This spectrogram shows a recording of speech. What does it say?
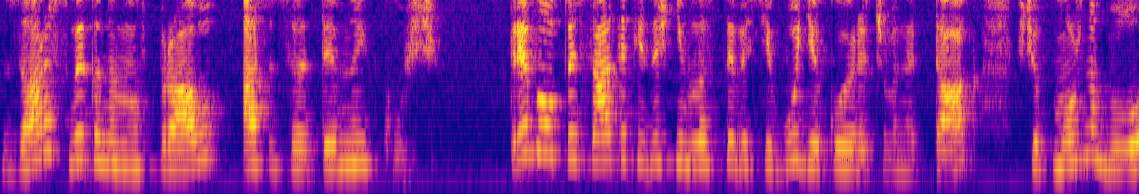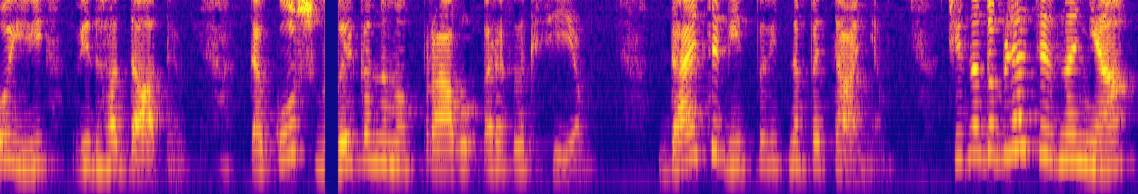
Зараз виконаємо вправу асоціативний кущ. Треба описати фізичні властивості будь-якої речовини так, щоб можна було її відгадати. Також виконаємо вправу рефлексія. Дайте відповідь на питання. Чи знадобляться знання,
